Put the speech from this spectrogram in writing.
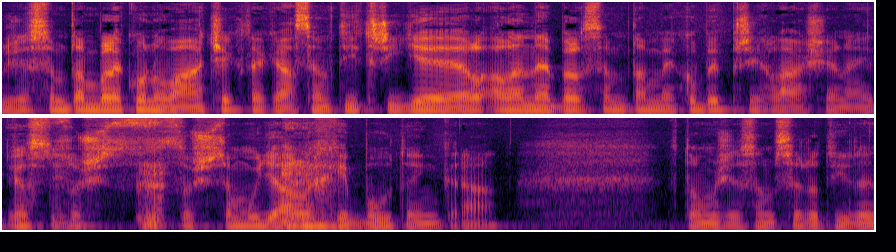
že jsem tam byl jako nováček, tak já jsem v té třídě jel, ale nebyl jsem tam jakoby přihlášený, což, což jsem udělal chybu tenkrát. V tom, že jsem se do téhle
